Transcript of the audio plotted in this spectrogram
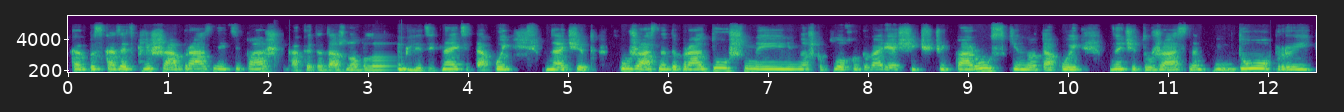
как бы сказать, клишеобразные типажи, как это должно было выглядеть, знаете, такой, значит, ужасно добродушный, немножко плохо говорящий чуть-чуть по-русски, но такой, значит, ужасно добрый,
